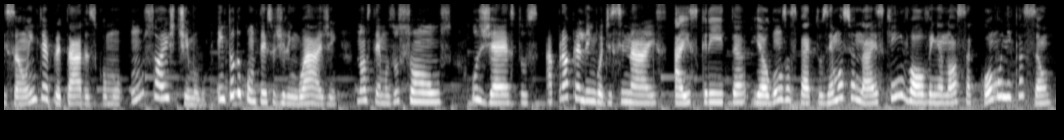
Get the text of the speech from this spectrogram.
que são interpretadas como um só estímulo. Em todo o contexto de linguagem, nós temos os sons, os gestos, a própria língua de sinais, a escrita e alguns aspectos emocionais que envolvem a nossa comunicação.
